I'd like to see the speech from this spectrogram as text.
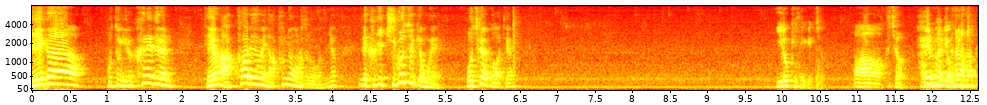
얘가 보통 이런 큰 애들은 대형 아쿠아리움에 납품용으로 들어오거든요. 근데 그게 죽었을 경우에 어떻게 할 것 같아요? 이렇게 되겠죠. 아, 그쵸. 할 말이 없겠죠.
